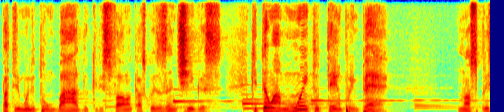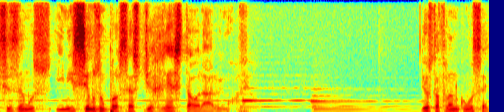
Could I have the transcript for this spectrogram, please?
patrimônio tombado, que eles falam, aquelas coisas antigas, que estão há muito tempo em pé, nós precisamos, iniciamos um processo de restaurar o imóvel. Deus está falando com você?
